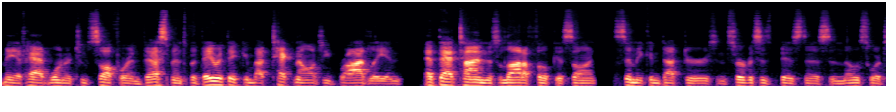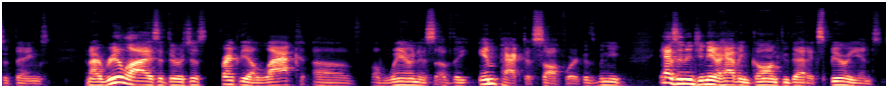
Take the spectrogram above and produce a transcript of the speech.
may have had one or two software investments, but they were thinking about technology broadly. And at that time, there's a lot of focus on semiconductors and services business and those sorts of things. And I realized that there was just, frankly, a lack of awareness of the impact of software. Because when you, as an engineer, having gone through that experience,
